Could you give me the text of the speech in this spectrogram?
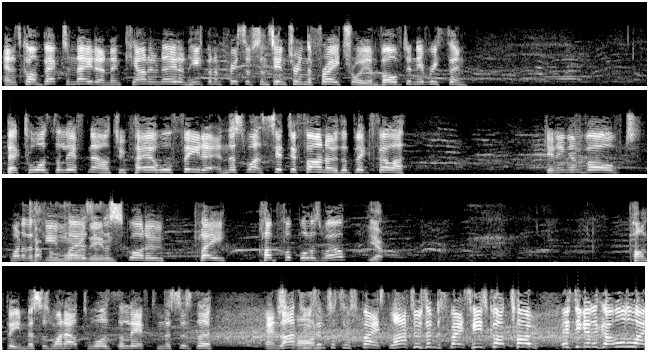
And it's gone back to Naden, and Keanu Naden, he's been impressive since entering the fray, Troy, involved in everything. Back towards the left now, Tupea will feed it, and this one, Setefano, the big fella, getting involved. One of the Couple few players in the squad who play club football as well. Yep. Pompey misses one out towards the left, and this is the. And It's Latu's on. into some space. Latu's into space. He's got toe. Is he going to go all the way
